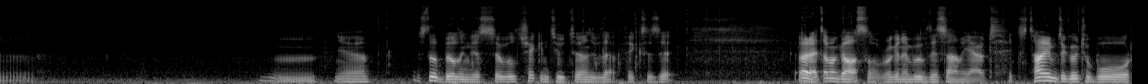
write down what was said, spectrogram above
Uh, mm, yeah, we're still building this, so we'll check in two turns if that fixes it. Alright, I'm a Amagasl, we're gonna move this army out. It's time to go to war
